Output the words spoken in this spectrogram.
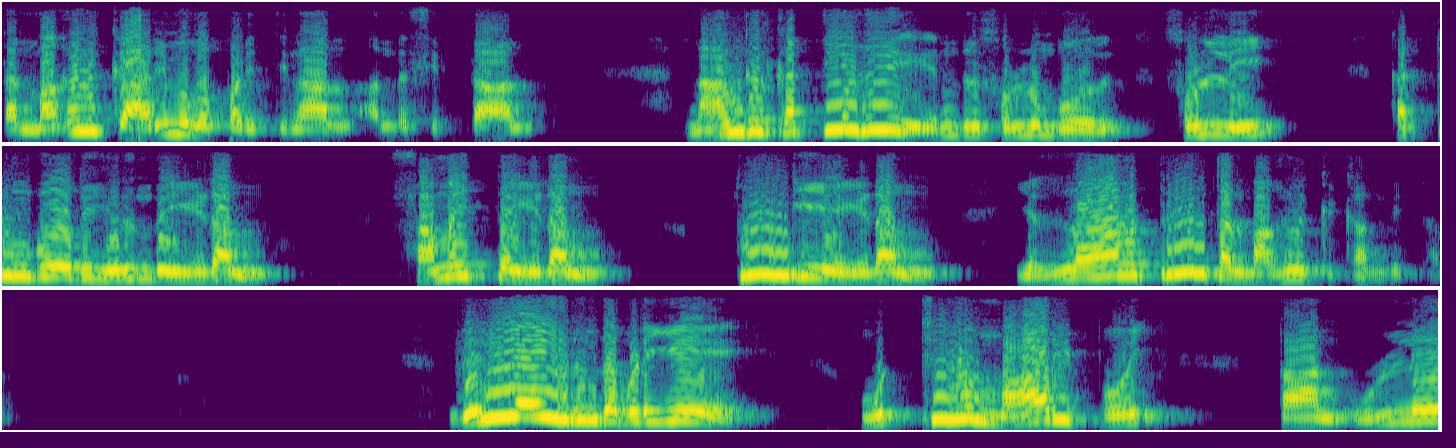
தன் மகளுக்கு அறிமுகப்படுத்தினால் அந்த சித்தால் நாங்கள் கட்டியது என்று சொல்லும்போது சொல்லி கட்டும்போது இருந்த இடம் சமைத்த இடம் தூங்கிய இடம் எல்லாவற்றையும் தன் மகளுக்கு காண்பித்தாள். வெளியே இருந்தபடியே முற்றிலும் மாறிப்போய் தான் உள்ளே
